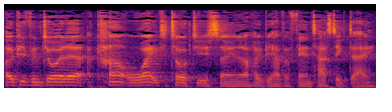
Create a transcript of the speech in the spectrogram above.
hope you've enjoyed it. I can't wait to talk to you soon. I hope you have a fantastic day.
